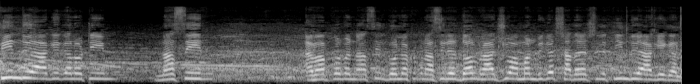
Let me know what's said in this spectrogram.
তিন দুই আগে গেল টিম নাসির মাফ করবেন, নাসির গোলরক্ষক, নাসিরের দল রাজু আমান ব্রিগেড সাধারণ তিন দুই আগে গেল।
